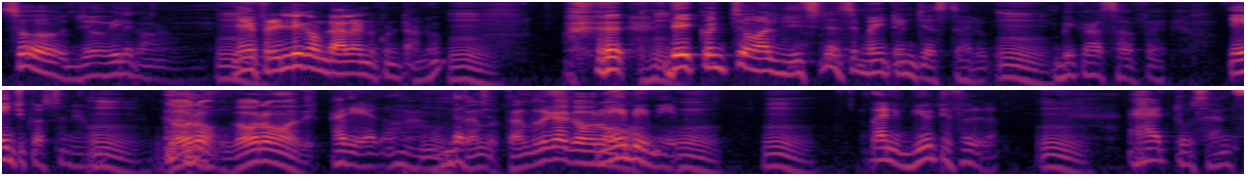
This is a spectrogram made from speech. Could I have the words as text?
సో జోవీలుగా నేను ఫ్రెండ్లీగా ఉండాలనుకుంటాను. దే కొంచెం వాళ్ళు డిస్టెన్స్ మెయింటైన్ చేస్తారు. బికాస్ ఆఫ్ వస్తున్నాయి ఉమ్, గౌరవం గౌరవం అది. అది తండ్రిగా గౌరవం. ఉమ్, ఉమ్, కానీ beautiful. I had two sons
